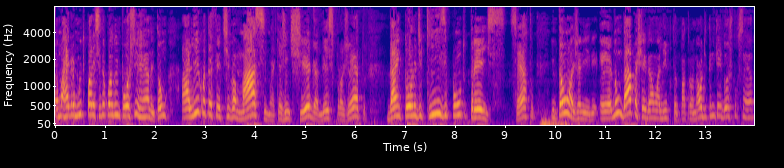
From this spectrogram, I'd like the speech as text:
é uma regra muito parecida com a do imposto de renda. Então, a alíquota efetiva máxima que a gente chega nesse projeto dá em torno de 15,3%, certo? Então, Janine, é, não dá para chegar a uma alíquota patronal de 32%.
